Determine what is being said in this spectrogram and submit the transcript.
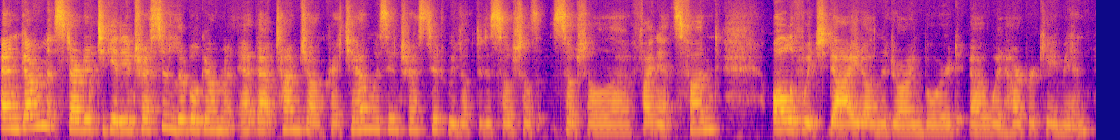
And government started to get interested. Liberal government at that time, Jean Chrétien was interested. We looked at a social social uh, finance fund, all of which died on the drawing board uh, when Harper came in,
